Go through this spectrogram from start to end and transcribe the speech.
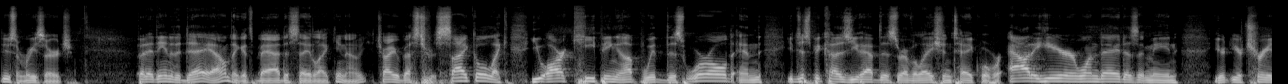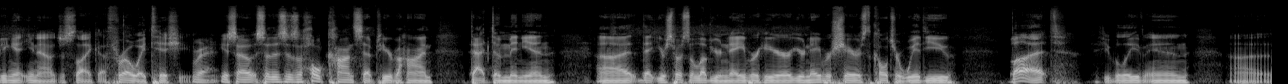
do some research. But at the end of the day, I don't think it's bad to say like, you know, you try your best to recycle. Like you are keeping up with this world, and you just because you have this revelation take where we're out of here one day doesn't mean you're, you're treating it, you know, just like a throwaway tissue. Right. So, so this is a whole concept here behind that dominion. Uh, that you're supposed to love your neighbor here. Your neighbor shares the culture with you, but if you believe in uh,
